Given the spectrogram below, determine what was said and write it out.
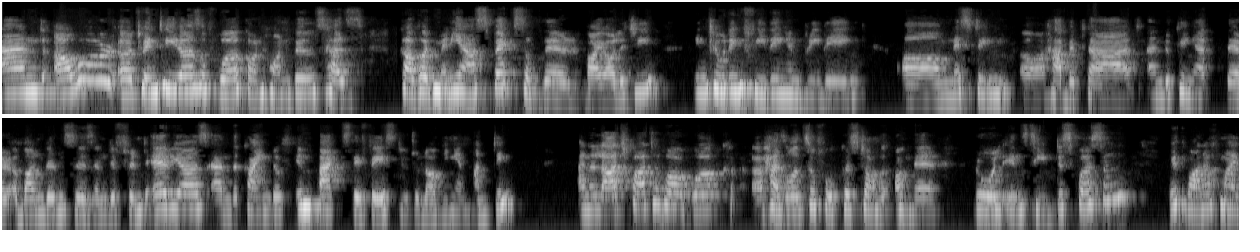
And our uh, 20 years of work on hornbills has covered many aspects of their biology including feeding and breeding, um, nesting uh, habitat, and looking at their abundances in different areas and the kind of impacts they face due to logging and hunting. And a large part of our work uh, has also focused on, on their role in seed dispersal with one of my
